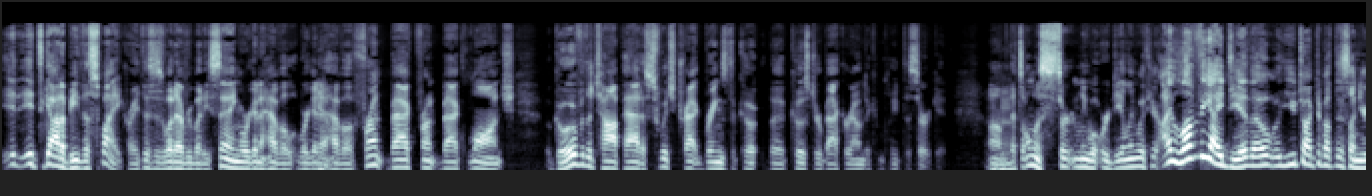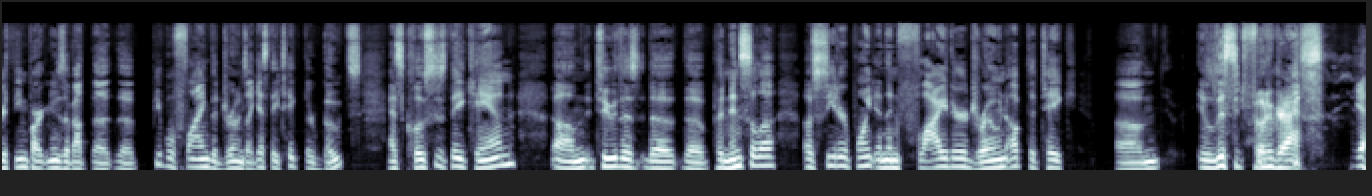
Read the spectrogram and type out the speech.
It, it's got to be the spike, right? This is what everybody's saying. We're gonna have a we're gonna Yeah. have a front back front back launch go over the top hat. A switch track brings the co- the coaster back around to complete the circuit. Um, Mhm. That's almost certainly what we're dealing with here. I love the idea, though. You talked about this on your theme park news about the the people flying the drones. I guess they take their boats as close as they can um, to the the the peninsula of Cedar Point, and then fly their drone up to take um, illicit photographs. Yeah.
